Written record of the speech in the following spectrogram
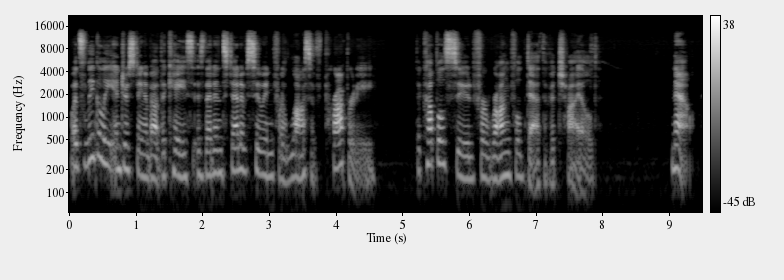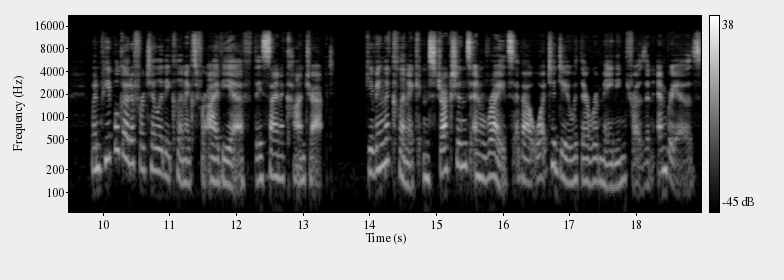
What's legally interesting about the case is that instead of suing for loss of property, the couple sued for wrongful death of a child. Now, when people go to fertility clinics for IVF, they sign a contract, giving the clinic instructions and rights about what to do with their remaining frozen embryos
